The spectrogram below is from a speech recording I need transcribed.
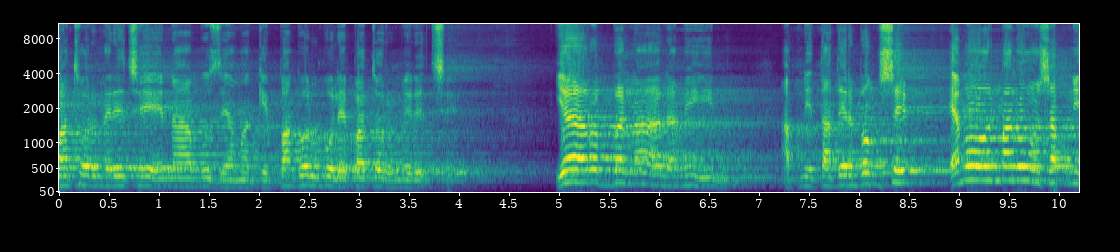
পাথর মেরেছে, না বুঝে আমাকে পাগল বলে পাথর মেরেছে। আপনি তাদের বংশে এমন মানুষ আপনি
